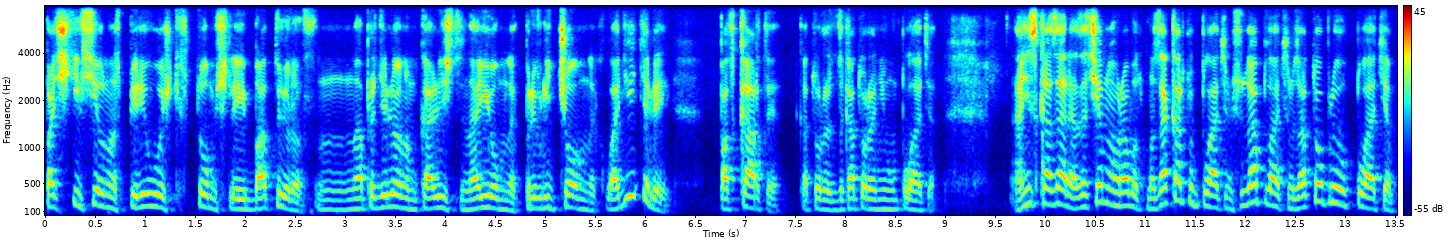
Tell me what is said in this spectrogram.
почти все у нас перевозчики, в том числе и Батыров, на определенном количестве наемных, привлеченных водителей под карты, которые, за которые они ему платят, они сказали, а зачем нам работать? Мы за карту платим, сюда платим, за топливо платим.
